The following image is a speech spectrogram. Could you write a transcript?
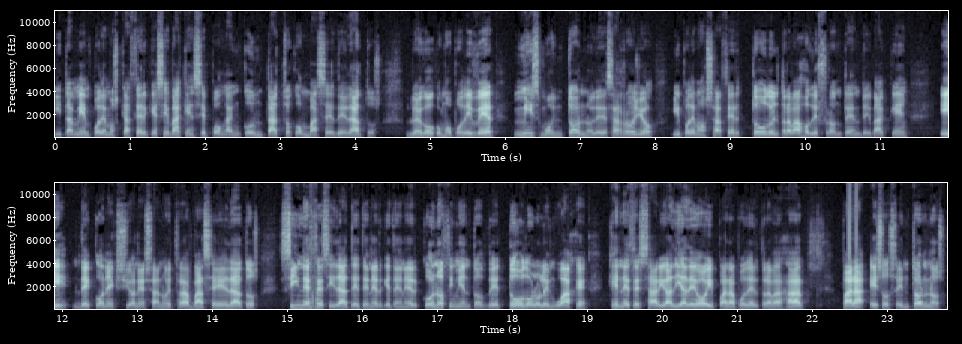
y también podemos hacer que ese backend se ponga en contacto con bases de datos. Luego, como podéis ver, mismo entorno de desarrollo y podemos hacer todo el trabajo de frontend, de backend y de conexiones a nuestra base de datos sin necesidad de tener que tener conocimiento de todos los lenguajes que es necesario a día de hoy para poder trabajar para esos entornos.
